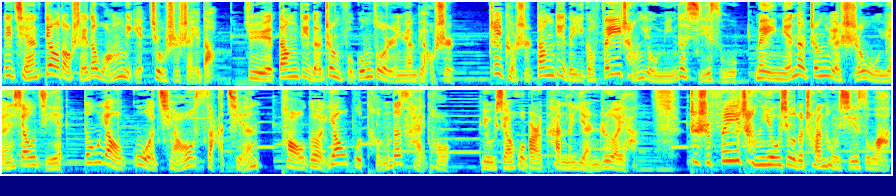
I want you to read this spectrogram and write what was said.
那钱掉到谁的网里就是谁的。据当地的政府工作人员表示。这可是当地的一个非常有名的习俗，每年的正月十五元宵节都要过桥撒钱，讨个腰不疼的彩头。有小伙伴看得眼热呀，这是非常优秀的传统习俗啊！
